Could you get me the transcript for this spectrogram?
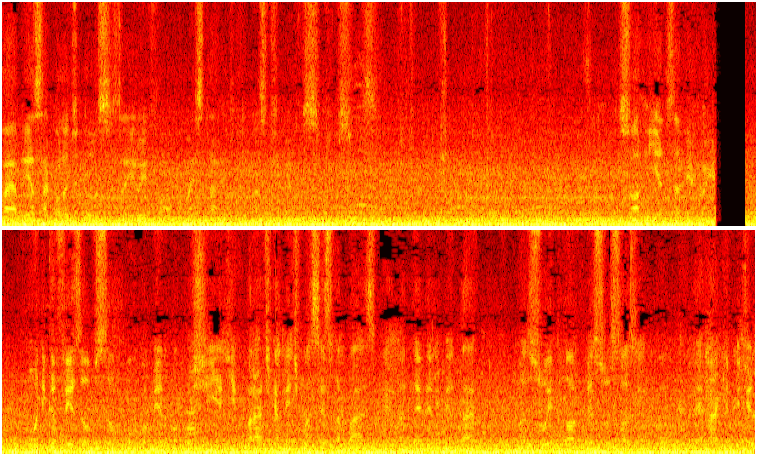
vai abrir a sacola de doces, aí eu informo mais tarde que nós tivemos opções. Só ria desavergonhada. Mônica fez a opção por comer uma coxinha que praticamente uma cesta básica. Ela deve alimentar umas 8, 9 pessoas sozinha. O Terráquea pediu.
